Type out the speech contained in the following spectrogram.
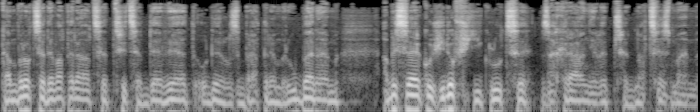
kam v roce 1939 odjel s bratrem Rubenem, aby se jako židovští kluci zachránili před nacismem.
